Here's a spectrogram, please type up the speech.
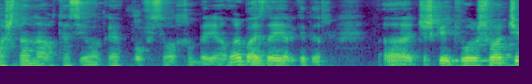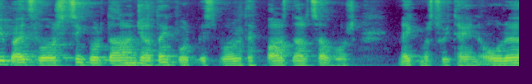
աշնանը արդեն սիոնական պրոֆեսիոնալ խմբերի համար, բայց դա իհարկե դեռ ճշգրիտ որոշված չի, բայց որոշեցինք, որ տարանջատենք, որպես որովհետև པարզ դարձավ, որ մեկ մրցույթային օրը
